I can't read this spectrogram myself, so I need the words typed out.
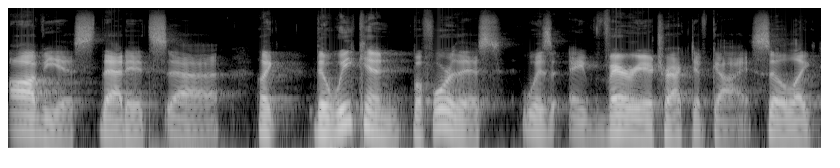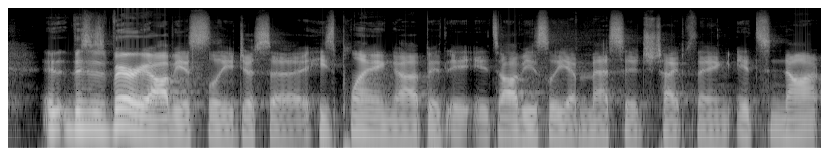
obvious that it's uh like the Weeknd before this was a very attractive guy. So like this is very obviously just uh he's playing up. It, it, it's obviously a message type thing. It's not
